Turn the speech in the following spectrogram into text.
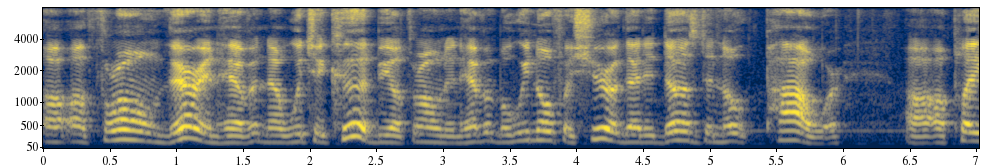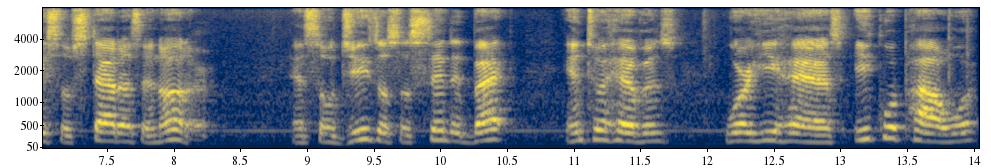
a, a, throne there in heaven, now which it could be a throne in heaven, but we know for sure that it does denote power, uh, a place of status and honor. And so Jesus ascended back into heavens where he has equal power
